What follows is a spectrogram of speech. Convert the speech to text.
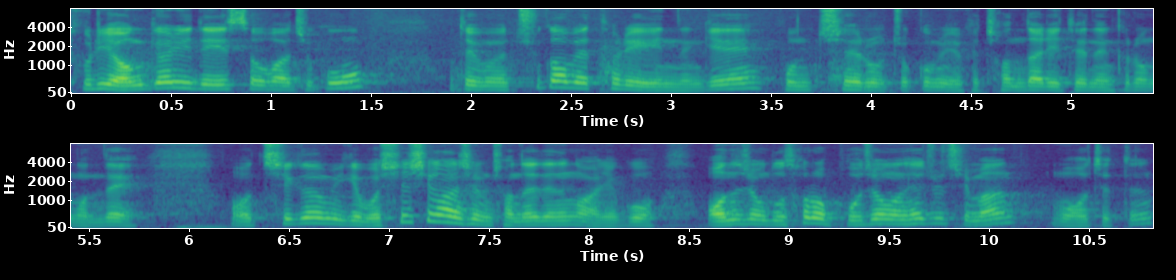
둘이 연결이 돼 있어 가지고 어떻게 보면 추가 배터리에 있는 게 본체로 조금 이렇게 전달이 되는 그런 건데 어, 지금 이게 뭐 실시간으로 지금 전달되는 거 아니고 어느 정도 서로 보정은 해주지만 뭐 어쨌든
